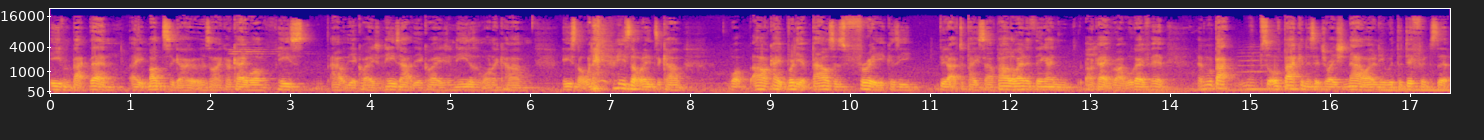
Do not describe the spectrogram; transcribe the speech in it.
even back then, eight months ago, it was like, okay, well, he's out of the equation. He's out of the equation. He doesn't want to come. He's not willing. He's not willing to come. What? Oh, okay, brilliant. Bauza's free because he we don't have to pay Sao Paulo anything. And okay, right, we'll go for him. And we're back, sort of back in the situation now, only with the difference that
